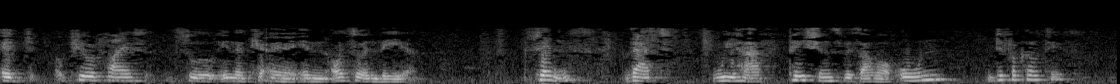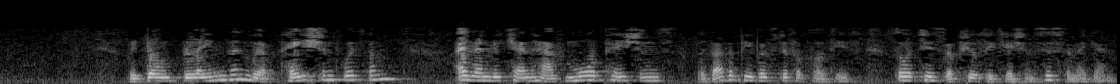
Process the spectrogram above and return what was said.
It purifies to in, a, eh, in also in the sense that we have patience with our own difficulties we don't blame them, we're patient with them, and then we can have more patience with other people's difficulties. So it is a purification system again.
